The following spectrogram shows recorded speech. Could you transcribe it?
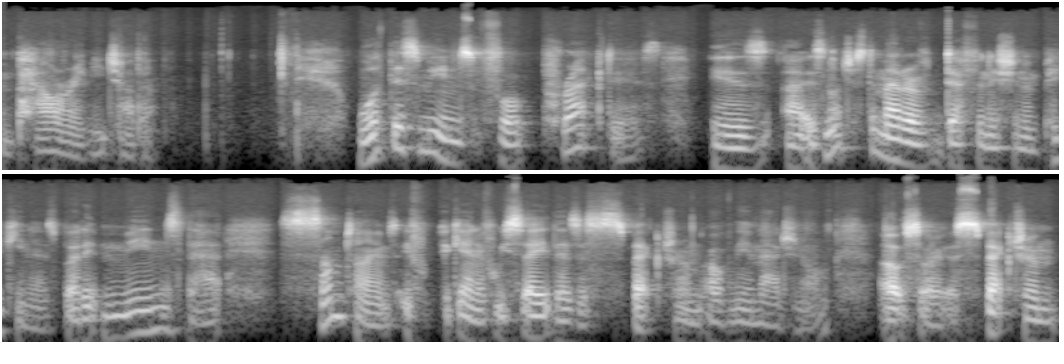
empowering each other. What this means for practice is uh, it's not just a matter of definition and pickiness, but it means that sometimes, if again, if we say there's a spectrum of the imaginal, oh sorry, a spectrum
